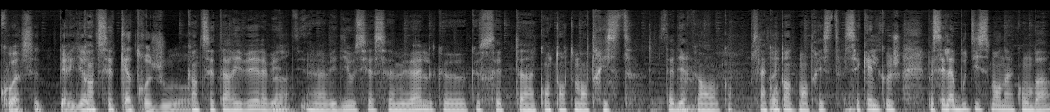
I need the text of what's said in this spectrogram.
quoi cette période Quand c'est quatre jours. Quand c'est arrivé, elle avait, elle avait, dit aussi à Samuel que, que c'est un contentement triste. C'est-à-dire hmm. que c'est un contentement triste. C'est quelque chose. C'est l'aboutissement d'un combat,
